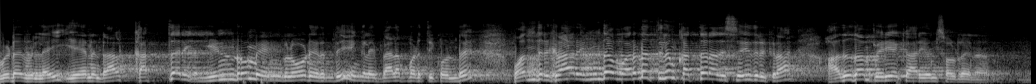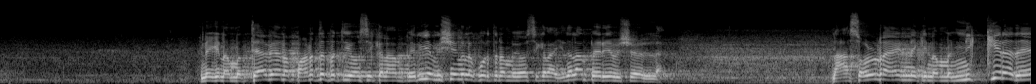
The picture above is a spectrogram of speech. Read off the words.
விடவில்லை. ஏனென்றால் கத்தர் இன்றும் எங்களோடு இருந்து எங்களை பலப்படுத்தி கொண்டு வந்திருக்கிறார். இந்த வருடத்திலும் கத்தர் அதை செய்திருக்கிறார். அதுதான் பெரிய காரியம்னு சொல்றேன் நான். இன்னைக்கு நம்ம தேவையான பணத்தை பற்றி யோசிக்கலாம். பெரிய விஷயங்களை குறித்து நம்ம யோசிக்கலாம். இதெல்லாம் பெரிய விஷயம் இல்லை. நான் சொல்றேன் இன்னைக்கு நம்ம நிக்கிறதே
